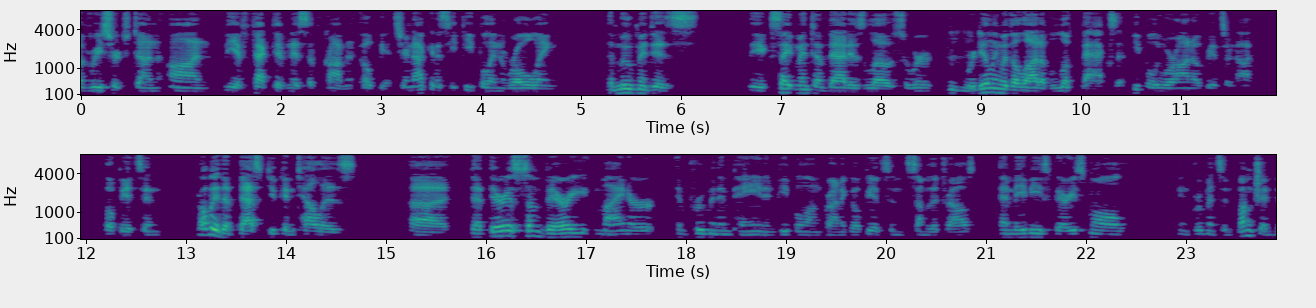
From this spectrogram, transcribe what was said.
of research done on the effectiveness of common opiates. You're not going to see people enrolling. The movement is the excitement of that is low. So we're mm-hmm. we're dealing with a lot of look backs at people who are on opiates or not opiates, and probably the best you can tell is uh, that there is some very minor improvement in pain in people on chronic opiates in some of the trials, and maybe very small improvements in function,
